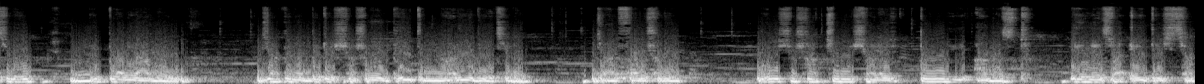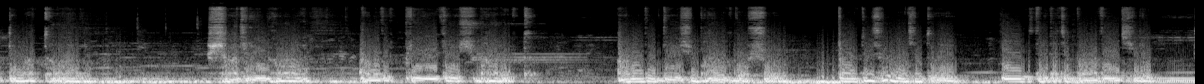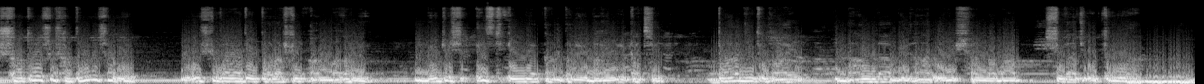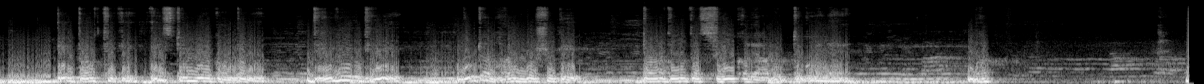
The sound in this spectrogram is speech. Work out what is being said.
পড়েছিল বিপ্লবের আগুন যা কিনা ব্রিটিশ শাসনের ভিত নাড়িয়ে দিয়েছিল, যার ফলস্বরূপ উনিশশো সাতচল্লিশ সালের পনেরোই আগস্ট ইংরেজরা এই দেশ ছাড়তে বাধ্য হয়। স্বাধীন হয় আমাদের প্রিয় দেশ ভারত। আমাদের দেশ ভারতবর্ষ। প্রায় দুশো বছর ধরে ইংরেজদের কাছে পরাধীন ছিল। সতেরোশো সাতান্ন সালে মুর্শিদাবাদের পলাশীর আমবাগানে ব্রিটিশ ইস্ট ইন্ডিয়া কোম্পানির বাহিনীর কাছে পরাজিত হয় বাংলা বিহার উড়িষ্যার নবাব সিরাজ উদ্দৌলা। এরপর থেকে ইস্ট ইন্ডিয়া কোম্পানি ধীরে ধীরে গোটা ভারতবর্ষকে পরাধীনতার শৃঙ্খলে আবদ্ধ করে নেয়।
